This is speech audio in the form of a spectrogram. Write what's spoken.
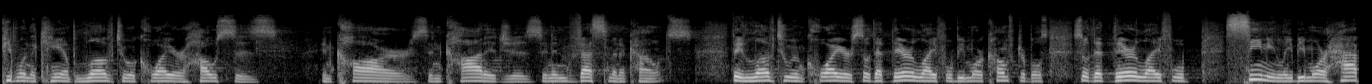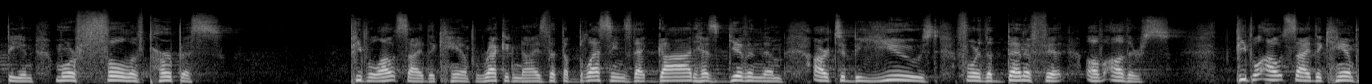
People in the camp love to acquire houses and cars in cottages in investment accounts. They love to inquire so that their life will be more comfortable, so that their life will seemingly be more happy and more full of purpose. People outside the camp recognize that the blessings that God has given them are to be used for the benefit of others people outside the camp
